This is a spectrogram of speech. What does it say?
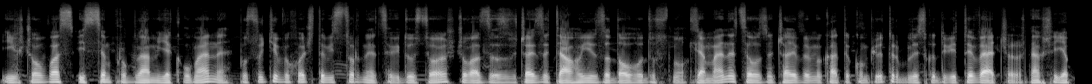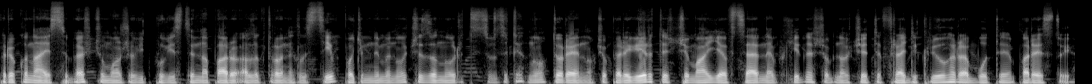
І якщо у вас із цим проблеми, як у мене, по суті, ви хочете відсторонитися від усього, що вас зазвичай затягує задовго до сну. Для мене це означає вимикати комп'ютер близько 9 вечора. Інакше я переконаю себе, що можу відповісти на пару електронних листів, потім неминуче зануритися в затягну турину, щоб перевірити, чи маю я все необхідне, щоб навчити Фредді Крюгера бути баристою.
